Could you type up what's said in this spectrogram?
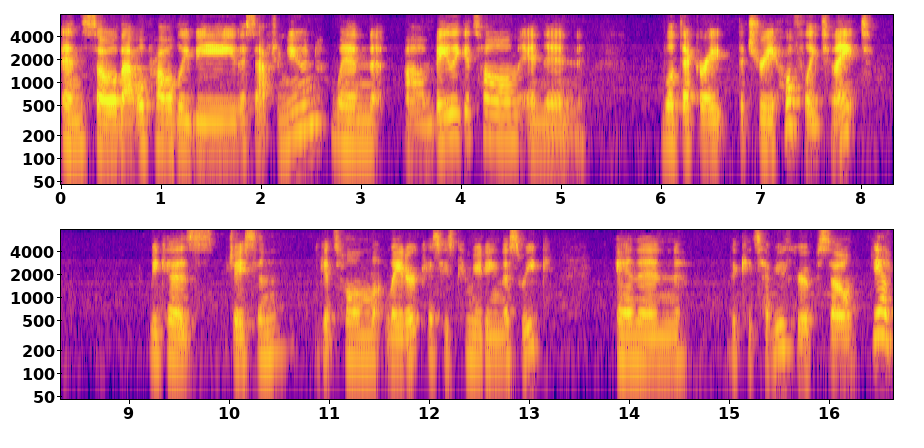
And so that will probably be this afternoon when um, Bailey gets home, and then we'll decorate the tree hopefully tonight because Jason gets home later because he's commuting this week. And then the kids have youth group. So yeah,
